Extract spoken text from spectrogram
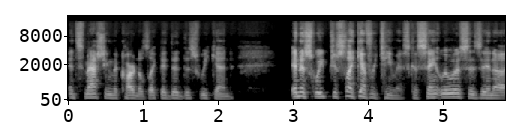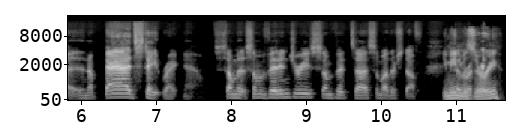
in smashing the Cardinals like they did this weekend in a sweep, just like every team is, because St. Louis is in a in a bad state right now. Some of some of it injuries, some of it uh, some other stuff. You mean the Missouri? Rota-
